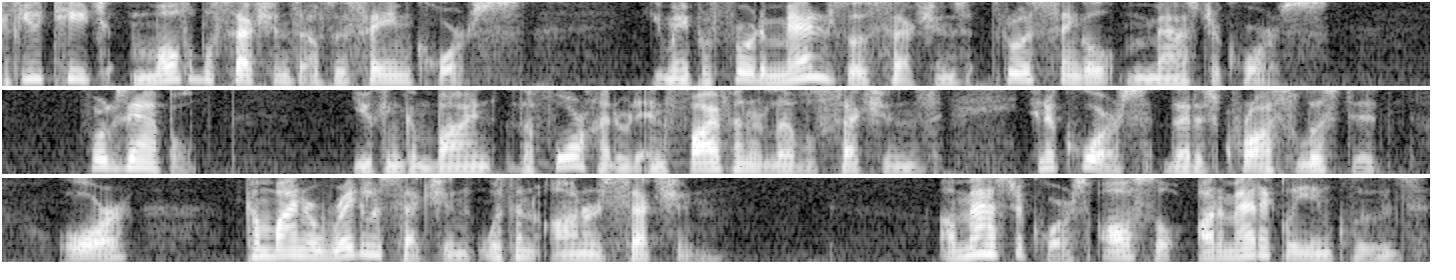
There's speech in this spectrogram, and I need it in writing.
If you teach multiple sections of the same course, you may prefer to manage those sections through a single master course. For example, you can combine the 400 and 500 level sections in a course that is cross-listed, or combine a regular section with an honors section. A master course also automatically includes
